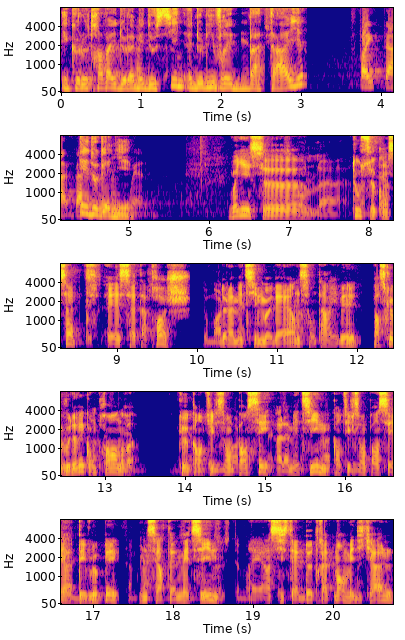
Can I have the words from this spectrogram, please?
et que le travail de la médecine est de livrer bataille et de gagner. Voyez, ce, tout ce concept et cette approche de la médecine moderne sont arrivés parce que vous devez comprendre que quand ils ont pensé à la médecine, quand ils ont pensé à développer une certaine médecine et un système de traitement médical,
